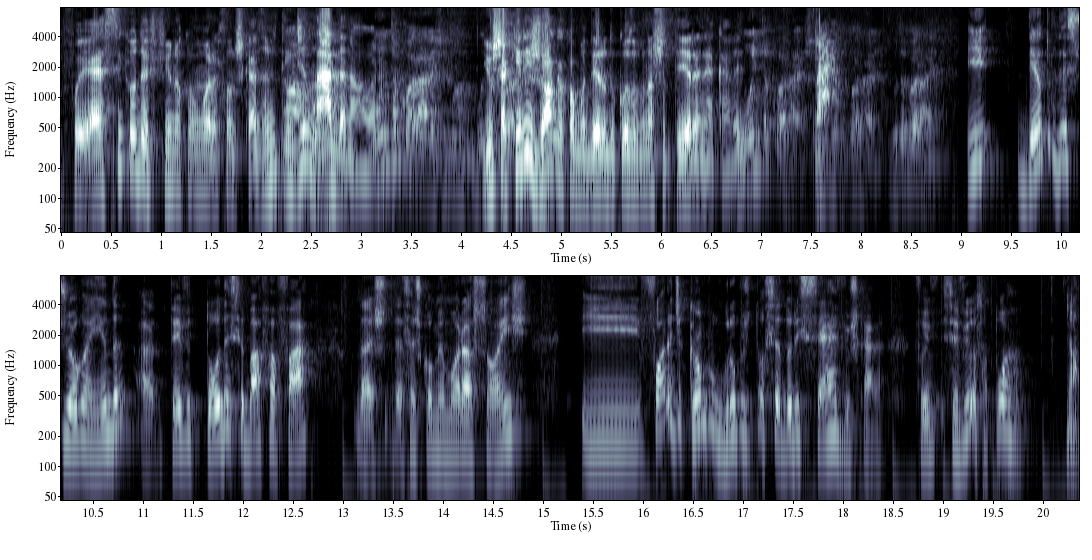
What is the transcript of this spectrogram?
Foi é assim que eu defino a comemoração dos caras. Eu não entendi Não, nada na hora. muita coragem, mano. muita E o Shaqiri coragem. joga com a bandeira do Kosovo na chuteira, né, cara? E- Muita coragem, Ah. muita coragem, muita coragem. E dentro desse jogo ainda, ah, teve todo esse bafafá das- dessas comemorações. E fora de campo, um grupo de torcedores sérvios, cara. Foi, você viu essa porra? Não.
